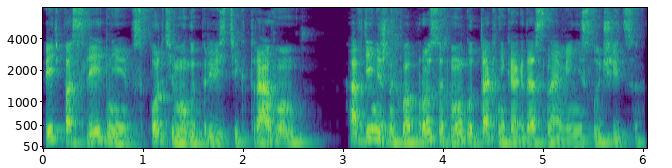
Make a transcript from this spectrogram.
Ведь последние в спорте могут привести к травмам, а в денежных вопросах могут так никогда с нами и не случиться.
